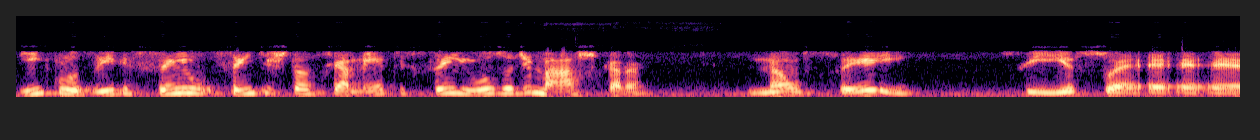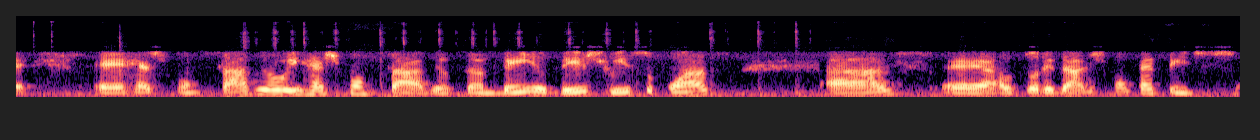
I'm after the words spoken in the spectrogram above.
inclusive sem, sem distanciamento e sem uso de máscara. Não sei se isso é, é, é, é responsável ou irresponsável. Também eu deixo isso com as, as é, autoridades competentes.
